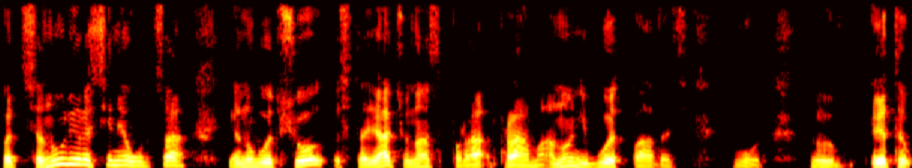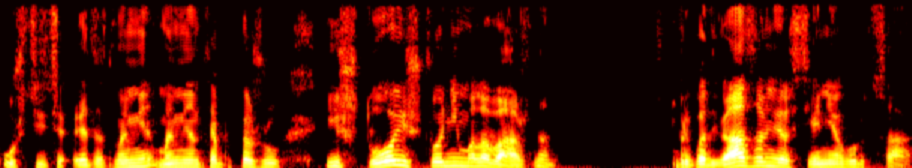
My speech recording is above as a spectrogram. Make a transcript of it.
Подтянули растение огурца, и оно будет все стоять у нас прямо, оно не будет падать. Вот. Это учтите, этот момент, момент я покажу. И что, и что немаловажно при подвязывании растения огурца.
